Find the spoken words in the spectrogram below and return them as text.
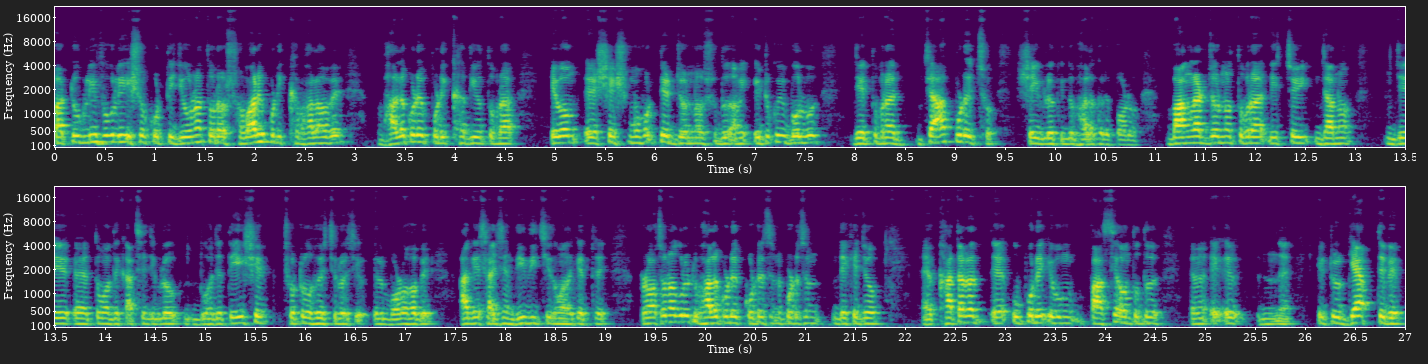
বা টুগলি ফুগলি এসব করতে যেও না, তোরা সবারই পরীক্ষা ভালো হবে। ভালো করে পরীক্ষা দিও তোমরা। এবং শেষ মুহূর্তের জন্য শুধু আমি এটুকুই বলব যে, তোমরা যা পড়েছো, সেইগুলো কিন্তু ভালো করে পড়ো। বাংলার জন্য তোমরা নিশ্চয়ই জানো যে তোমাদের কাছে যেগুলো দু হাজার তেইশের ছোটো হয়েছিল বড় হবে আগে সাজেশন দিয়ে দিচ্ছি তোমাদের ক্ষেত্রে। রচনাগুলো একটু ভালো করে কোটেশন কোটেশন দেখেছ। খাতার উপরে এবং পাশে অন্তত একটু গ্যাপ দেবে।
